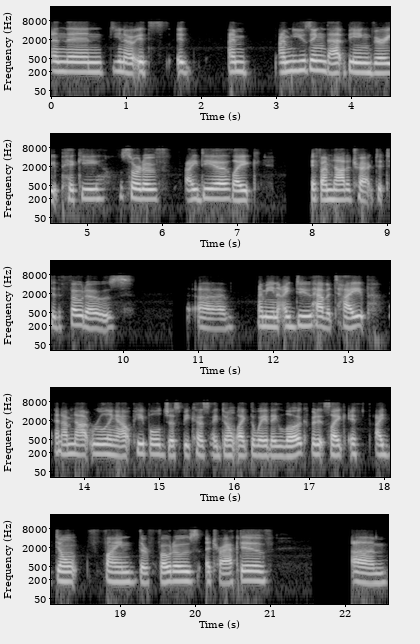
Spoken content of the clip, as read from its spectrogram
And then, you know, it's it I'm I'm using that being very picky sort of idea like if I'm not attracted to the photos uh I mean, I do have a type and I'm not ruling out people just because I don't like the way they look, but it's like if I don't find their photos attractive, um,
